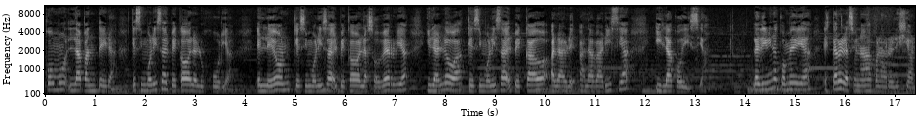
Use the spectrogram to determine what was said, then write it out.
como la pantera, que simboliza el pecado de la lujuria, el león, que simboliza el pecado de la soberbia, y la loa, que simboliza el pecado a la, a la avaricia y la codicia. La Divina Comedia está relacionada con la religión.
